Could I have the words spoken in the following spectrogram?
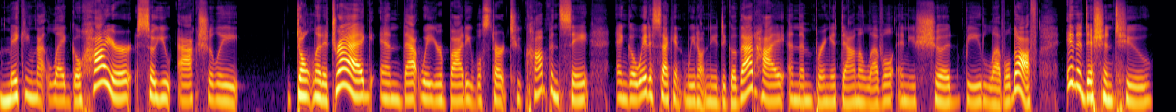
making that leg go higher so you actually don't let it drag and that way your body will start to compensate and go wait a second we don't need to go that high and then bring it down a level and you should be leveled off. In addition to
